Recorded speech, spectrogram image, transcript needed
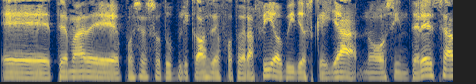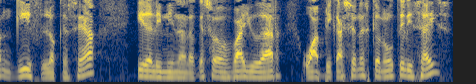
eh, tema de, pues eso, duplicados de fotografía o vídeos que ya no os interesan, GIF, lo que sea, ir eliminando, que eso os va a ayudar, o aplicaciones que no utilizáis,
